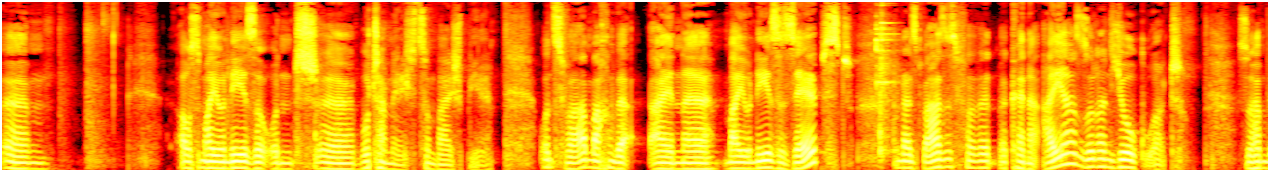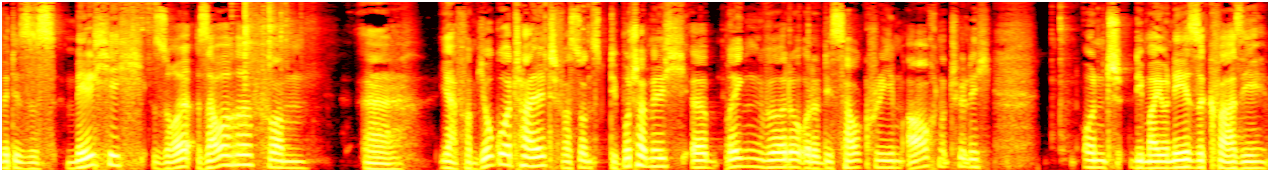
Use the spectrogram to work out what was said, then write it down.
ähm, aus Mayonnaise und äh, Buttermilch zum Beispiel. Und zwar machen wir eine Mayonnaise selbst und als Basis verwenden wir keine Eier, sondern Joghurt. So haben wir dieses milchig saure vom äh, ja vom Joghurt halt, was sonst die Buttermilch äh, bringen würde oder die Sour Cream auch natürlich und die Mayonnaise quasi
